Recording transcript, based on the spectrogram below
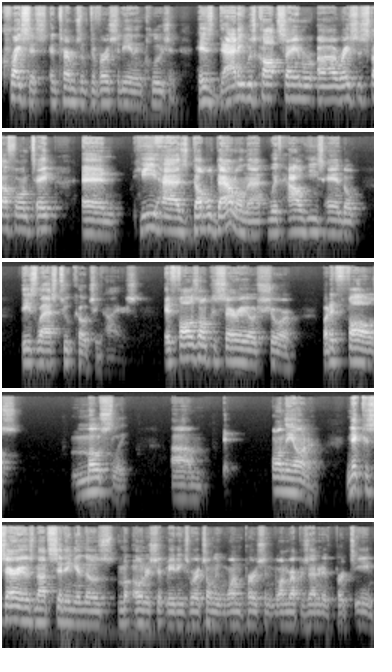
crisis in terms of diversity and inclusion. His daddy was caught saying uh, racist stuff on tape, and he has doubled down on that with how he's handled these last two coaching hires. It falls on Caserio, sure, but it falls mostly um, on the owner. Nick Caserio is not sitting in those ownership meetings where it's only one person, one representative per team,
